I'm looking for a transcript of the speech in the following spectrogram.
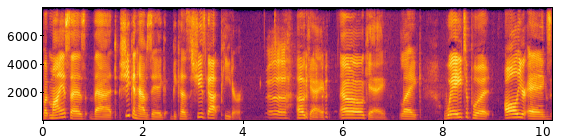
But Maya says that she can have Zig because she's got Peter. Ugh. Okay. okay. Like, way to put all your eggs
